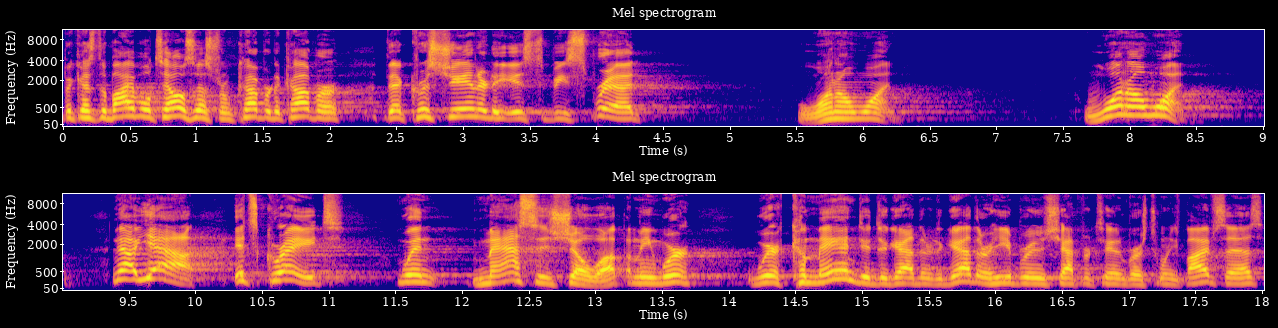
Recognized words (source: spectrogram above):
Because the Bible tells us from cover to cover that Christianity is to be spread one on one. One on one. Now, yeah, it's great when masses show up. I mean, we're we're commanded to gather together. Hebrews chapter 10, verse 25 says,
